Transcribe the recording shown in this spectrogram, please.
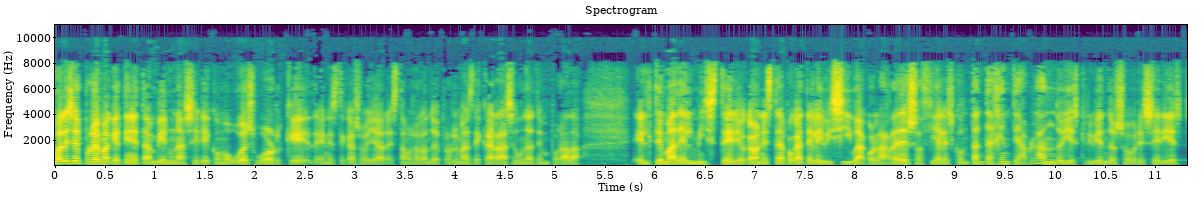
¿Cuál es el problema que tiene también una serie como Westworld, que en este caso ya estamos hablando de problemas de cara a la segunda temporada? El tema del misterio. Claro, en esta época televisiva, con las redes sociales, con tanta gente hablando y escribiendo sobre series,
